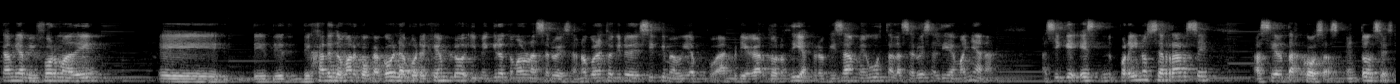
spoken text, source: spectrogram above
cambia mi forma de eh, de, dejar de tomar Coca-Cola, por ejemplo, y me quiero tomar una cerveza. No con esto quiero decir que me voy a embriagar todos los días, pero quizás me gusta la cerveza el día de mañana. Así que es por ahí no cerrarse a ciertas cosas. Entonces,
